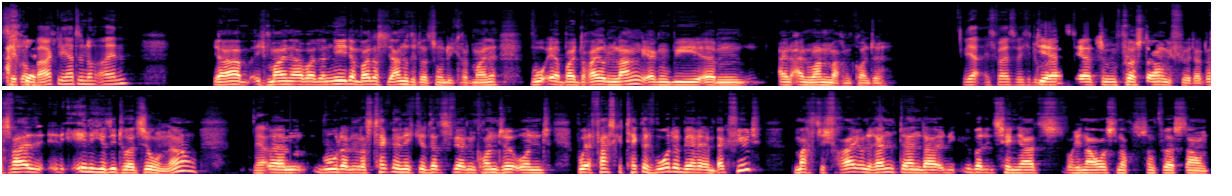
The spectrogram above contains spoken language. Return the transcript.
Saquon ja. Barkley hatte noch einen. Ja, ich meine aber, dann, nee, dann war das die andere Situation, die ich gerade meine, wo er bei drei und lang irgendwie ähm, einen Run machen konnte. Ja, ich weiß, welche du der, meinst. Der zum First Down geführt hat. Das war eine ähnliche Situation, ne? Ja. Ähm, wo dann das Tackle nicht gesetzt werden konnte und wo er fast getackelt wurde, wäre er im Backfield, macht sich frei und rennt dann da über die 10 Yards hinaus noch zum First Down.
